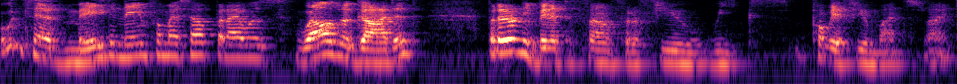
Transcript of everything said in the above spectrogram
I wouldn't say I'd made a name for myself, but I was well regarded but I'd only been at the firm for a few weeks, probably a few months, right?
